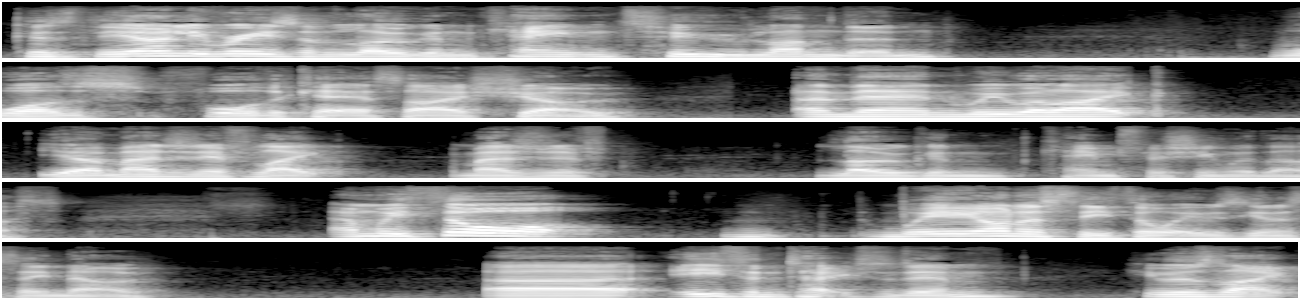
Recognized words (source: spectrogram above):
Because the only reason Logan came to London was for the KSI show, and then we were like, "Yeah, imagine if like, imagine if Logan came fishing with us," and we thought, we honestly thought he was going to say no. Uh, Ethan texted him. He was like,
